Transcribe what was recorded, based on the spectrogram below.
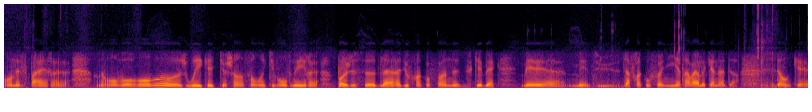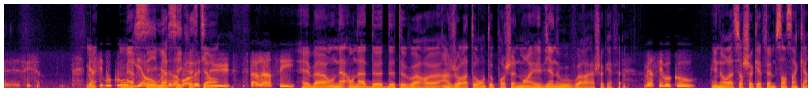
on espère euh, on va on va jouer quelques chansons qui vont venir pas juste de la radio francophone du Québec, mais mais du de la francophonie à travers le Canada. Donc c'est ça. Merci beaucoup, Merci, Guillaume, merci, Christian. reçu. Super gentil. Eh ben, on a, on a hâte de, de te voir un jour à Toronto prochainement et viens nous voir à Choc FM. Merci beaucoup. Et nous on reste sur Choc FM 105.1.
